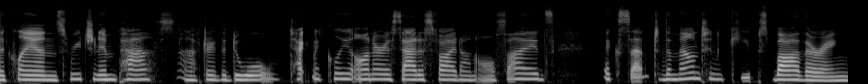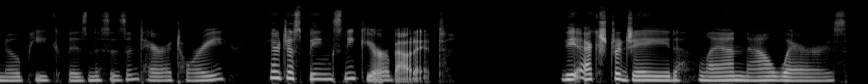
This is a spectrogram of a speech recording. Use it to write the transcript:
The clans reach an impasse after the duel. Technically, honor is satisfied on all sides, Except the mountain keeps bothering No Peak businesses and territory. They're just being sneakier about it. The extra jade Lan now wears,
